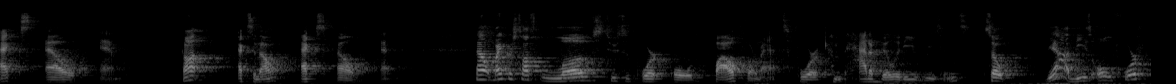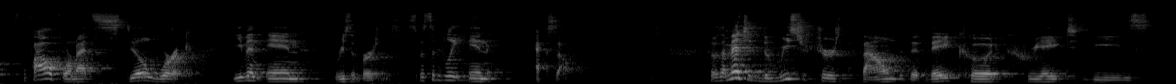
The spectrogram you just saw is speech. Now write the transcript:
XLM. Not XML, XLM. Now, Microsoft loves to support old file formats for compatibility reasons. So yeah, these old file formats still work even in recent versions, specifically in Excel. So as I mentioned, the researchers found that they could create these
